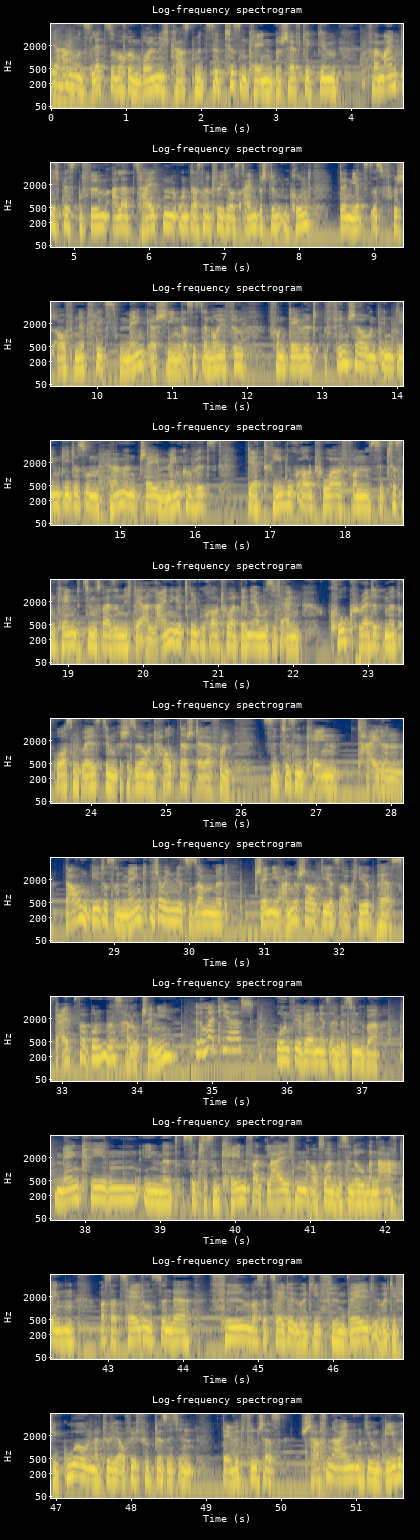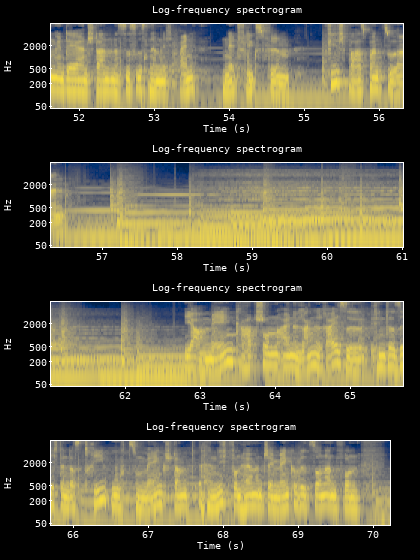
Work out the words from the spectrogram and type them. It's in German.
Wir haben uns letzte Woche im Wollmilchcast mit Citizen Kane beschäftigt, dem vermeintlich besten Film aller Zeiten und das natürlich aus einem bestimmten Grund, denn jetzt ist frisch auf Netflix Mank erschienen. Das ist der neue Film von David Fincher und in dem geht es um Herman J. Mankiewicz, der Drehbuchautor von Citizen Kane, beziehungsweise nicht der alleinige Drehbuchautor, denn er muss sich einen Co-Credit mit Orson Welles, dem Regisseur und Hauptdarsteller von Citizen Kane, teilen. Darum geht es in Mank. Ich habe ihn mir zusammen mit Jenny angeschaut, die jetzt auch hier per Skype verbunden ist. Hallo Jenny. Hallo Matthias. Und wir werden jetzt ein bisschen über Mank reden, ihn mit Citizen Kane vergleichen, auch so ein bisschen darüber nachdenken, was erzählt uns denn der Film, was erzählt er über die Filmwelt, über die Figur und natürlich auch, wie fügt er sich in David Finchers Schaffen ein und die Umgebung, in der er entstanden ist. Es ist nämlich ein Netflix-Film. Viel Spaß beim Zuhören. Ja, Mank hat schon eine lange Reise hinter sich, denn das Drehbuch zu Mank stammt nicht von Herman J. Mankiewicz, sondern von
